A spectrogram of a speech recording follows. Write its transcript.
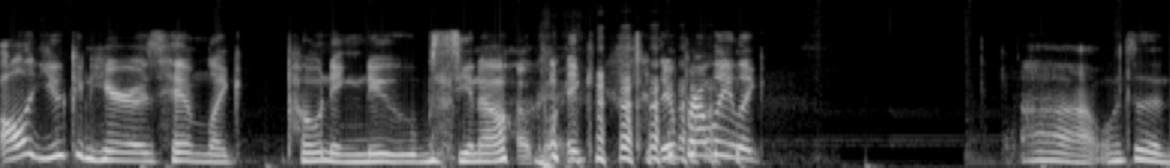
all you can hear is him like poning noobs, you know? Okay. like they're probably like uh what's a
